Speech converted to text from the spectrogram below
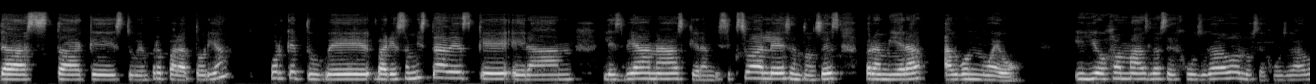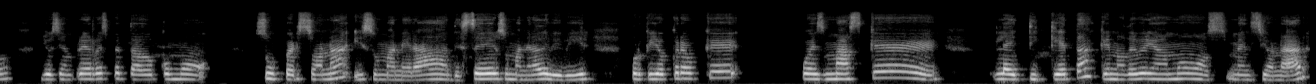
hasta que estuve en preparatoria, porque tuve varias amistades que eran lesbianas, que eran bisexuales, entonces para mí era algo nuevo. Y yo jamás las he juzgado, los he juzgado. Yo siempre he respetado como su persona y su manera de ser, su manera de vivir, porque yo creo que, pues más que la etiqueta que no deberíamos mencionar,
